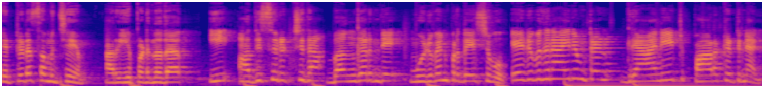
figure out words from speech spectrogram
കെട്ടിട സമുച്ചയം അറിയപ്പെടുന്നത്. ഈ അതിസുരക്ഷിത ബങ്കറിന്റെ മുഴുവൻ പ്രദേശവും എഴുപതിനായിരം ടൺ ഗ്രാനൈറ്റ് പാറക്കെട്ടിനാൽ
